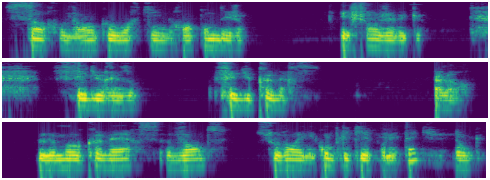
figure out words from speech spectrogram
Sors, va en coworking, rencontre des gens, échange avec eux. Fais du réseau, fais du commerce. Alors, le mot commerce, vente, souvent il est compliqué pour les techs, donc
